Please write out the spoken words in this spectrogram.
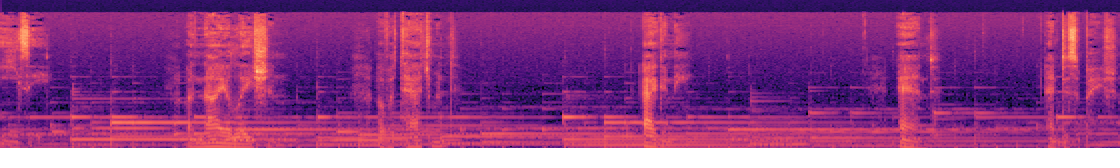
Easy annihilation of attachment, agony, and anticipation.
